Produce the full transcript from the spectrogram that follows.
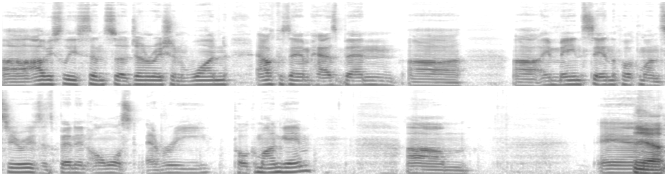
Uh, obviously, since uh, Generation One, Alakazam has been uh, uh, a mainstay in the Pokemon series. It's been in almost every Pokemon game. Um, and Yeah.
